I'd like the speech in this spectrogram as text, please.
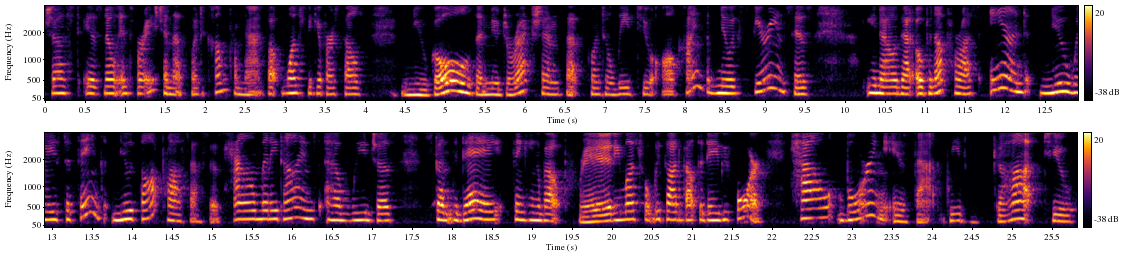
just is no inspiration that's going to come from that. But once we give ourselves new goals and new directions, that's going to lead to all kinds of new experiences, you know, that open up for us and new ways to think, new thought processes. How many times have we just spent the day thinking about pretty much what we thought about the day before? How boring is that? We've got to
